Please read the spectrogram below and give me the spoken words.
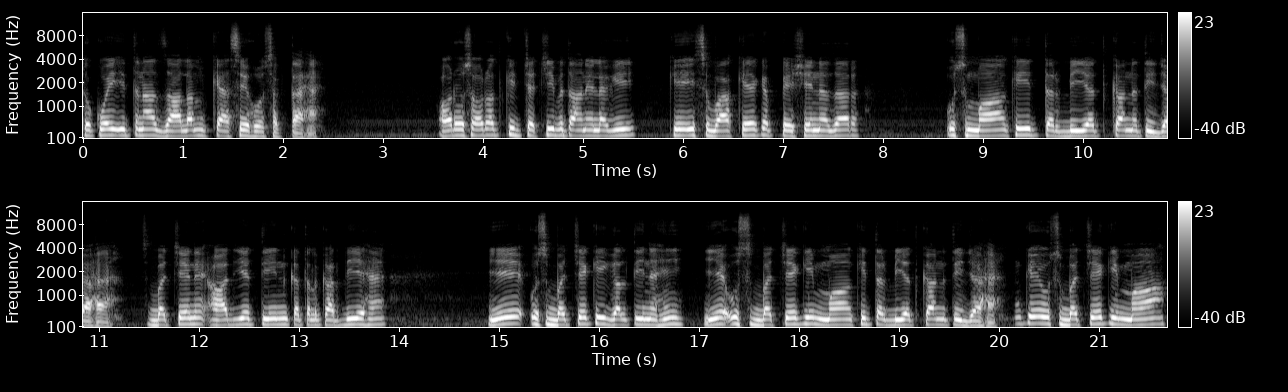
तो कोई इतना ज़ालम कैसे हो सकता है? और उस औरत की चची बताने लगी कि इस वाक़े के पेश नज़र उस माँ की तरबियत का नतीजा है। इस बच्चे ने आज ये तीन कत्ल कर दिए हैं। ये उस बच्चे की गलती नहीं, ये उस बच्चे की माँ की तरबियत का नतीजा है। क्योंकि उस बच्चे की माँ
